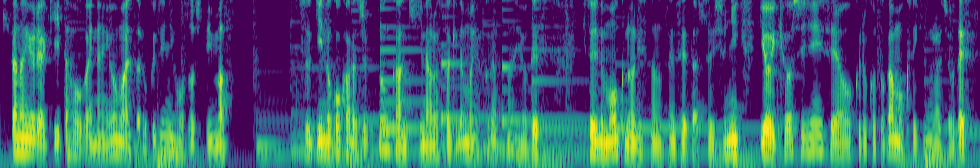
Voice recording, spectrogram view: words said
聞かないよりは聞いた方がいい内容を毎朝6時に放送しています。通勤の子から10分間聞き流すだけでも役立つ内容です。一人でも多くのリスナーの先生たちと一緒に良い教師人生を送ることが目的のラジオです。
